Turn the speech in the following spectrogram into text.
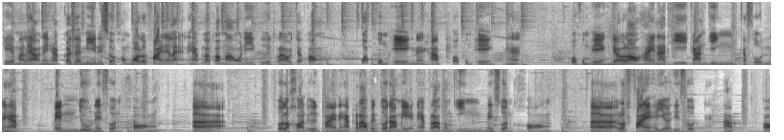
เกมมาแล้วนะครับก็จะมีในส่วนของบอลรถไฟนี่นแหละนะครับแล้วก็เมาส์วันนี้คือเราจะต้องควบคุมเองนะครับควบคุมเองนะฮะควบคุมเอง เดี๋ยวเราให้หน้าที่การยิงกระสุนนะครับ เป็นอยู่ในส่วนของ ตัวละครอื่นไปนะครับ เราเป็นตัวดาเมจนะครับ เราต้องยิงในส่วนของรถไฟให้เยอะที่สุดนะครับก็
